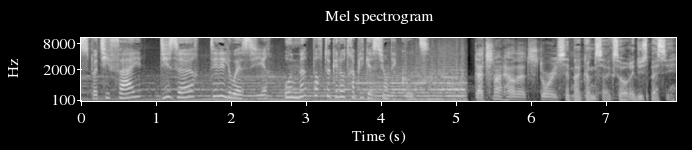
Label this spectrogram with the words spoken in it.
Spotify, Deezer, Télé Loisirs ou n'importe quelle autre application d'écoute. C'est pas comme ça que ça aurait dû se passer.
